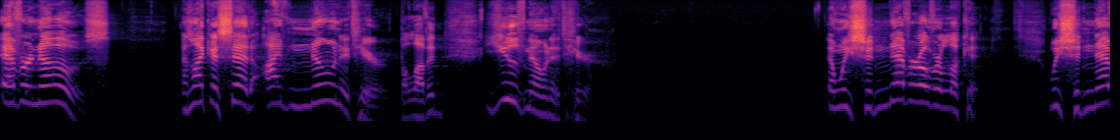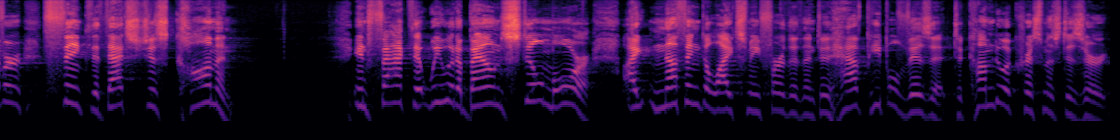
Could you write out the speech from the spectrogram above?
ever knows. And like I said, I've known it here, beloved. You've known it here. And we should never overlook it. We should never think that that's just common. In fact, that we would abound still more. I, nothing delights me further than to have people visit, to come to a Christmas dessert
